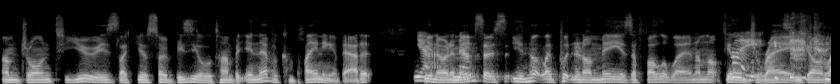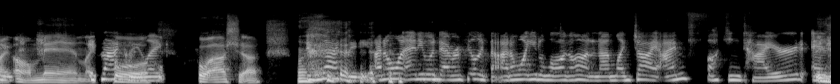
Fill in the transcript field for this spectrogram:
I'm drawn to you is like you're so busy all the time, but you're never complaining about it. Yeah, you know what I no. mean? So you're not like putting it on me as a follower, and I'm not feeling right, drained, exactly. going like, "Oh man, like exactly, poor, like poor Asha." exactly. I don't want anyone to ever feel like that. I don't want you to log on and I'm like, "Jai, I'm fucking tired, and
